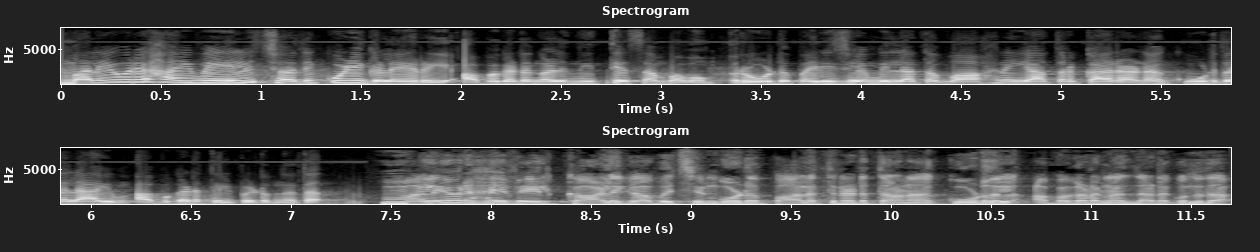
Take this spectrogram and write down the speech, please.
മലയോര ഹൈവേയിൽ ചതിക്കുഴികളേറെ അപകടങ്ങൾ നിത്യസംഭവം. റോഡ് പരിചയമില്ലാത്ത വാഹനയാത്രക്കാരാണ് കൂടുതലായും അപകടത്തിൽപ്പെടുന്നത്. മലയോര ഹൈവേയിൽ കാളികാവ് ചെങ്കോട് പാലത്തിനടുത്താണ് കൂടുതൽ അപകടങ്ങൾ നടക്കുന്നത്.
